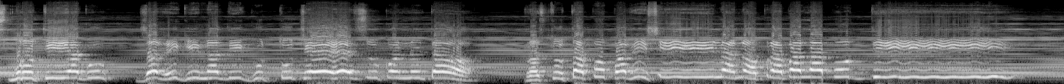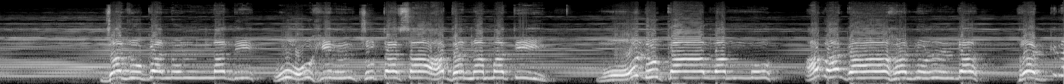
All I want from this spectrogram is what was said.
స్మృతియగు జరిగినది గుర్తు చేసుకొనుట. ప్రస్తుతపు పరిశీలన ప్రబల బుద్ధి జరుగనున్నది ఊహించుట సాధనమతి. మూడు కాలము అవగాహనుండ ప్రజ్ఞ.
